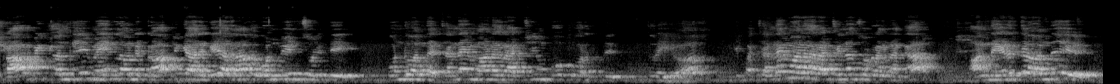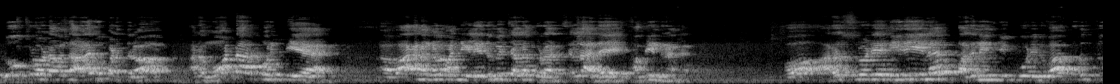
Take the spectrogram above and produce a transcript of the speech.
டிராபிக் வந்து மெயின்ல வந்து டிராபிக்கா இருக்கு. அதனால ஒன் வேன்னு சொல்லிட்டு கொண்டு வந்த சென்னை மாநகராட்சியும் போக்குவரத்து துறையும். இப்ப சென்னை மாநகராட்சி என்ன சொல்றாங்கன்னாக்கா அந்த இடத்த வந்து லூப் ரோட வந்து அழகுபடுத்துறோம். அந்த மோட்டார் பொருத்திய வாகனங்கள் வண்டிகள் எதுவுமே செல்லக்கூடாது செல்லாது அப்படின்றாங்க. இப்போ அரசுடைய நிதியில பதினைஞ்சு கோடி ரூபாய் கொடுத்து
